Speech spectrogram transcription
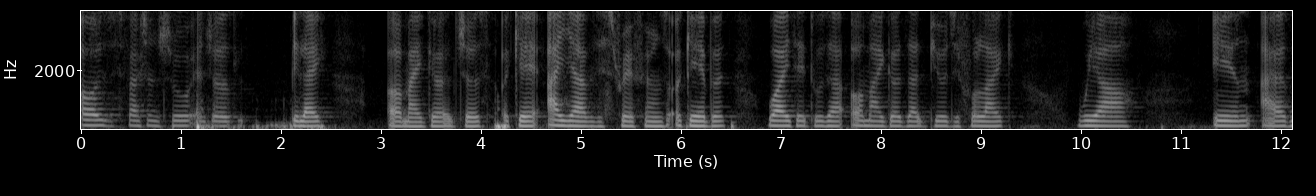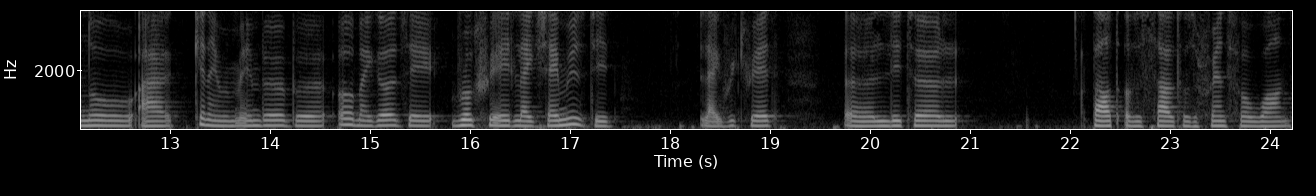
all this fashion show and just be like oh my god just okay I have this reference okay but why they do that? Oh my god that beautiful. Like we are in I don't know I can I remember but oh my god they recreate like Jacquemus did like recreate a little part of the south of the France for one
